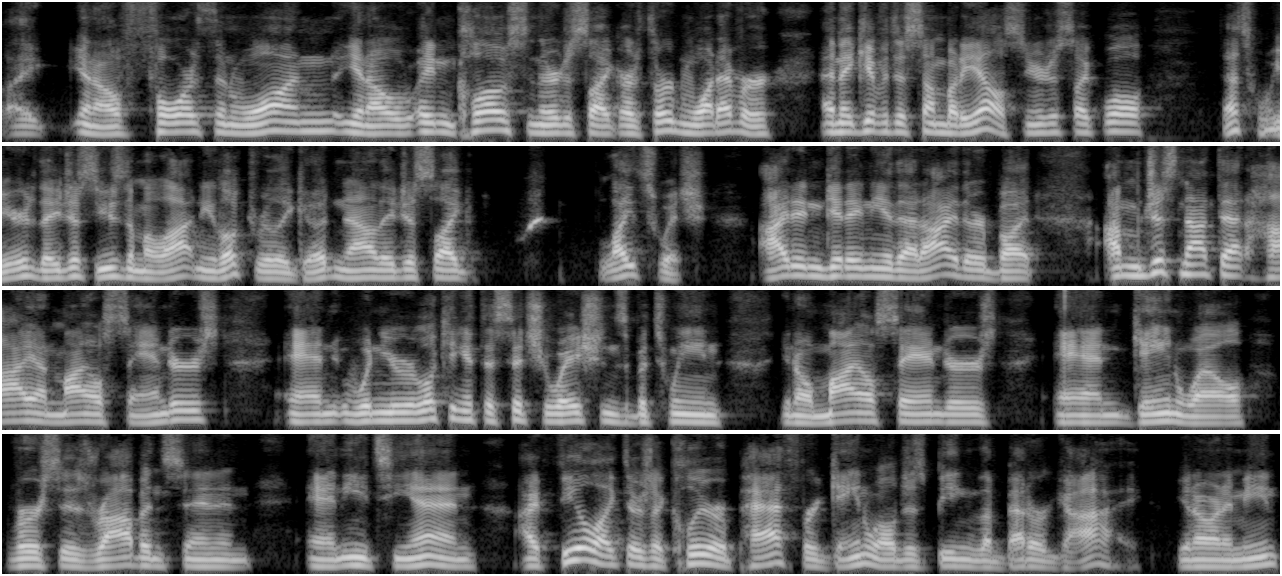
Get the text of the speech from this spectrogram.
like, you know, fourth and one, you know, in close, and they're just like, or third and whatever, and they give it to somebody else. And you're just like, well, that's weird. They just used him a lot and he looked really good. Now they just like light switch. I didn't get any of that either, but I'm just not that high on Miles Sanders. And when you're looking at the situations between, you know, Miles Sanders and Gainwell versus Robinson and, and Etienne, I feel like there's a clearer path for Gainwell just being the better guy. You know what I mean?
